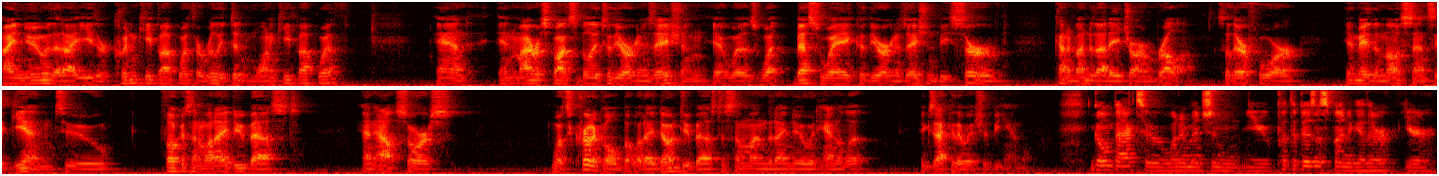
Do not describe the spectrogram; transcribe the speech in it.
I knew that I either couldn't keep up with or really didn't want to keep up with. And in my responsibility to the organization, it was what best way could the organization be served kind of under that HR umbrella. So therefore, it made the most sense again to focus on what I do best and outsource what's critical, but what I don't do best to someone that I knew would handle it exactly the way it should be handled going back to when I mentioned you put the business plan together, your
